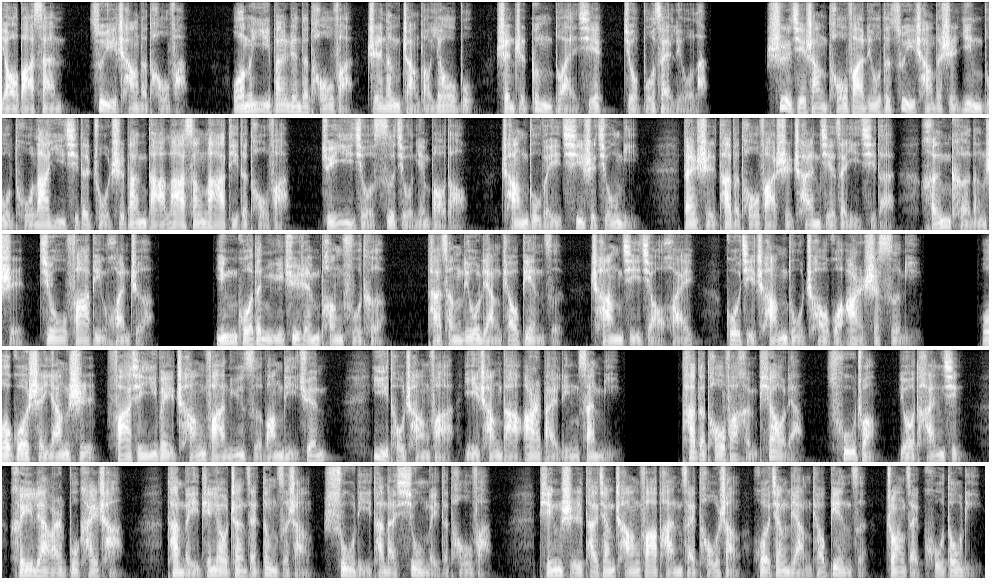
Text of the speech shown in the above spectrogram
幺八三，最长的头发。我们一般人的头发只能长到腰部，甚至更短些就不再留了。世界上头发留得最长的是印度土拉伊奇的主持班达拉桑拉迪的头发，据一九四九年报道，长度为七十九米。但是他的头发是缠结在一起的，很可能是揪发病患者。英国的女巨人彭福特，她曾留两条辫子，长及脚踝，估计长度超过二十四米。我国沈阳市发现一位长发女子王丽娟，一头长发已长达二百零三米。她的头发很漂亮、粗壮、有弹性，黑亮而不开叉。她每天要站在凳子上梳理她那秀美的头发。平时她将长发盘在头上，或将两条辫子装在裤兜里。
